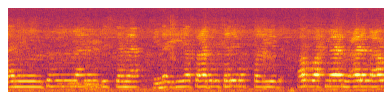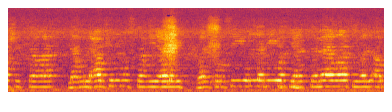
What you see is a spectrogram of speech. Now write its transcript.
آمنتم من في السماء؟ إليه يصعد الكلم الطيب الرحمن على العرش استوى. له العرش المستوي عليه والكرسي الذي وسع السماوات والأرض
